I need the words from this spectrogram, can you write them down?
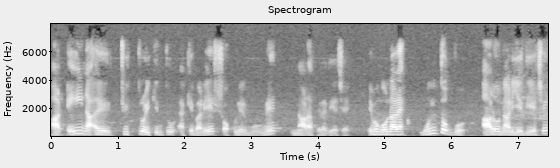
আর এই চিত্রই কিন্তু একেবারে সকলের মনে নাড়া ফেলে দিয়েছে এবং ওনার এক মন্তব্য আরও নাড়িয়ে দিয়েছে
